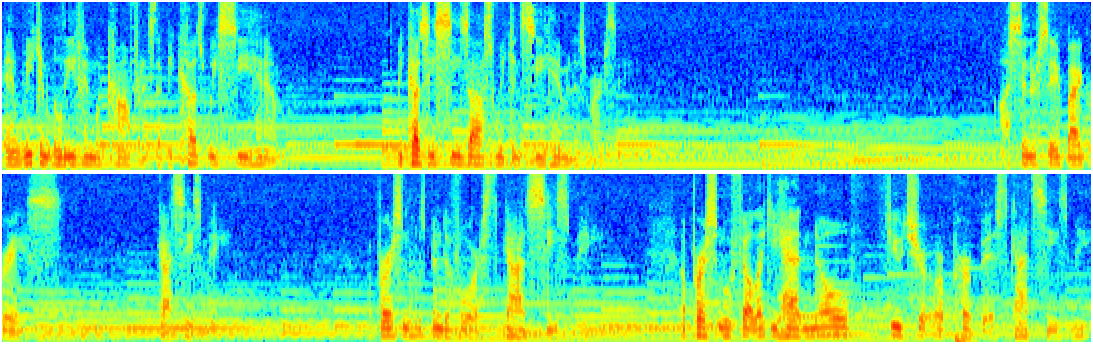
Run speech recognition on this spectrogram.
and we can believe Him with confidence that because we see Him, because He sees us, we can see Him in His mercy. A sinner saved by grace, God sees me. Person who's been divorced, God sees me. A person who felt like he had no future or purpose, God sees me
